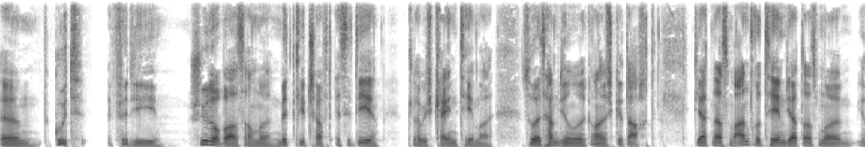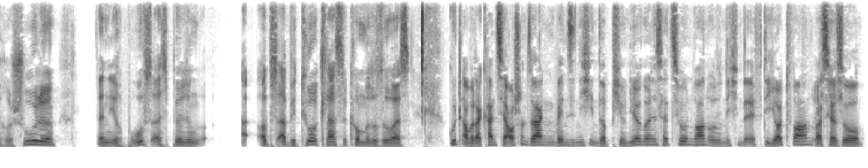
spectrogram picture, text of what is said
Ähm, gut, für die Schüler war, sagen wir, Mitgliedschaft SED, glaube ich, kein Thema. Soweit haben die noch gar nicht gedacht. Die hatten erstmal andere Themen, die hatten erstmal ihre Schule, dann ihre Berufsausbildung ob es Abiturklasse kommen oder sowas. Gut, aber da kannst du ja auch schon sagen, wenn sie nicht in der Pionierorganisation waren oder nicht in der FDJ waren, was ja so,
